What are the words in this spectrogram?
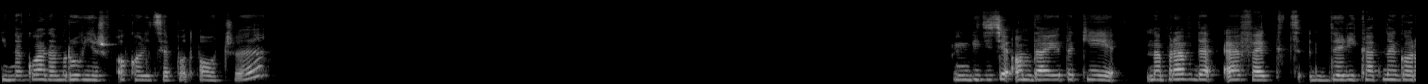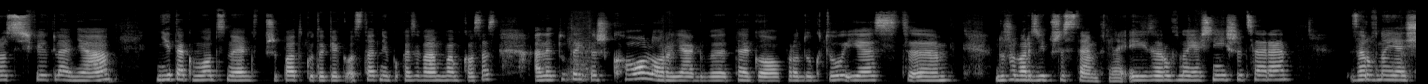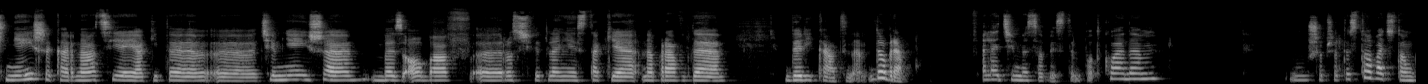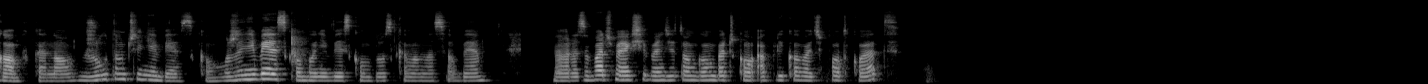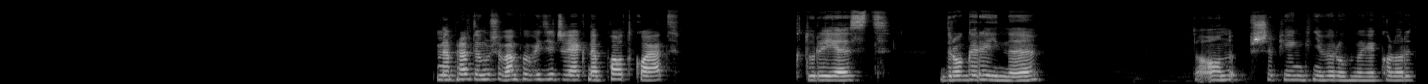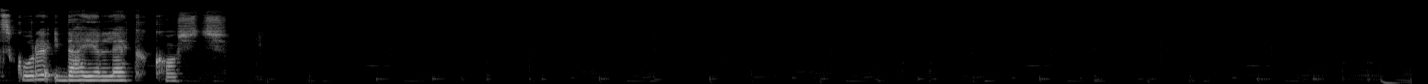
I nakładam również w okolice pod oczy. Widzicie, on daje taki naprawdę efekt delikatnego rozświetlenia. Nie tak mocno jak w przypadku, tak jak ostatnio pokazywałam Wam Kosas, ale tutaj też kolor jakby tego produktu jest e, dużo bardziej przystępny i zarówno jaśniejsze cerę, zarówno jaśniejsze karnacje, jak i te e, ciemniejsze, bez obaw, e, rozświetlenie jest takie naprawdę delikatne. Dobra, lecimy sobie z tym podkładem. Muszę przetestować tą gąbkę, no, żółtą czy niebieską? Może niebieską, bo niebieską bluzkę mam na sobie. Dobra, zobaczmy jak się będzie tą gąbeczką aplikować podkład. Naprawdę muszę Wam powiedzieć, że jak na podkład, który jest drogeryjny, to on przepięknie wyrównuje koloryt skóry i daje lekkość.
